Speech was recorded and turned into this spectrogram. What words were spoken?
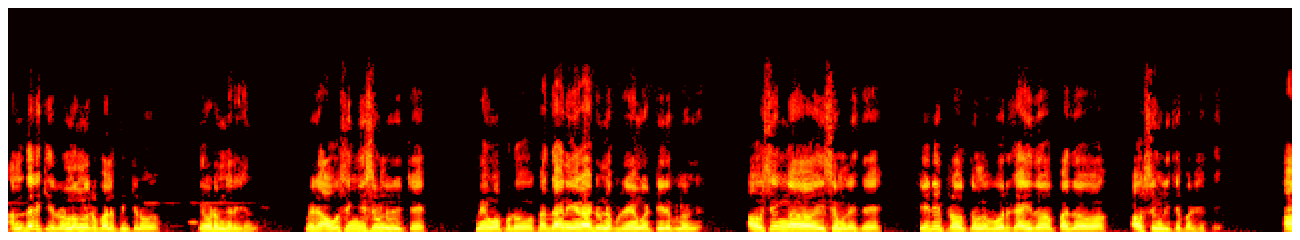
అందరికీ రెండు వందల రూపాయల పింఛను ఇవ్వడం జరిగింది. మీరు హౌసింగ్ విషయంలో చూస్తే మేము అప్పుడు పెద్దాని ఏరాడి ఉన్నప్పుడు నేను కూడా టీడీపీలో ఉన్నా. హౌసింగ్ విషయంలో అయితే టీడీపీ ప్రభుత్వంలో ఊరికి ఐదో పదో హౌసింగ్లు ఇచ్చే పరిస్థితి. ఆ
